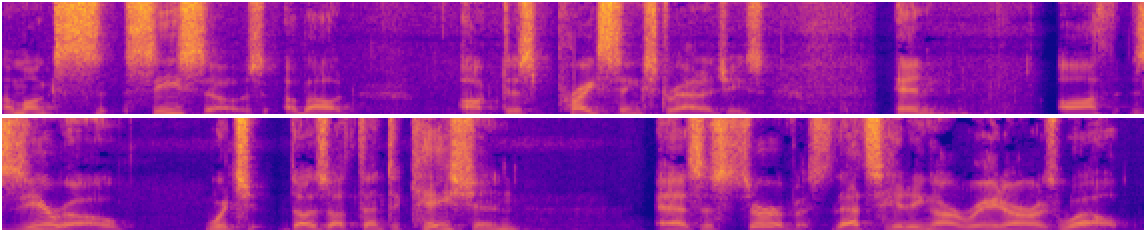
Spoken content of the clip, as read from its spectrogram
amongst CISOs about Okta's pricing strategies. And Auth0, which does authentication as a service, that's hitting our radar as well.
